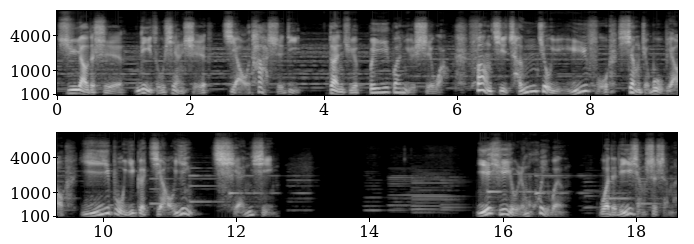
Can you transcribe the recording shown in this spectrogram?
需要的是立足现实、脚踏实地，断绝悲观与失望，放弃成就与迂腐，向着目标一步一个脚印前行。也许有人会问，我的理想是什么？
